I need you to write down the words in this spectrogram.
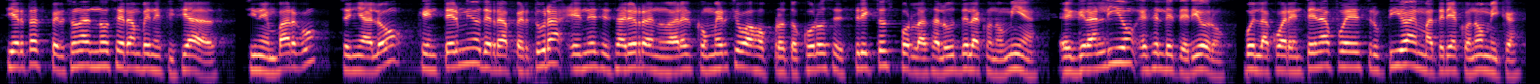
ciertas personas no serán beneficiadas. Sin embargo, señaló que en términos de reapertura es necesario reanudar el comercio bajo protocolos estrictos por la salud de la economía. El gran lío es el deterioro, pues la cuarentena fue destructiva en materia económica.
